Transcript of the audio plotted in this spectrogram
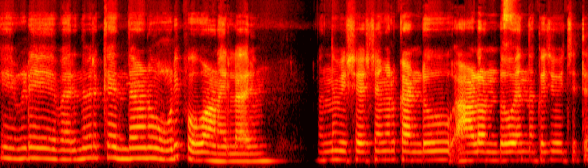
എവിടെ? വരുന്നവരൊക്കെ എന്താണ്? ഓടിപ്പോവാണ് എല്ലാരും? ഒന്ന് വിശേഷങ്ങൾ കണ്ടു ആളുണ്ടോ എന്നൊക്കെ ചോദിച്ചിട്ട്.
